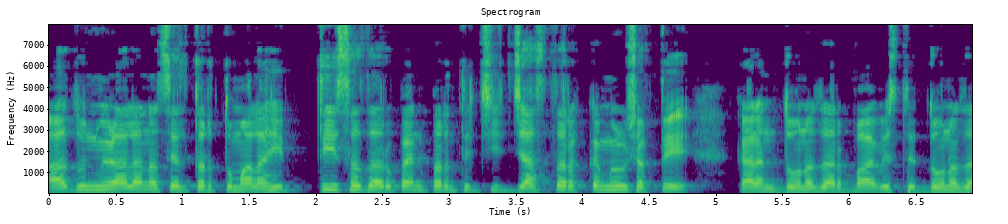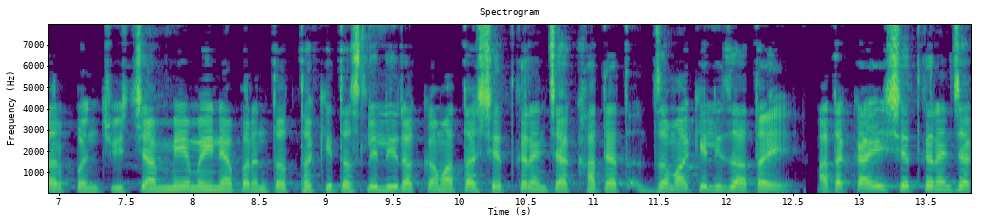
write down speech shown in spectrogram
अजून मिळाला नसेल तर तुम्हाला ही तीस हजार रुपयांपर्यंतची जास्त रक्कम मिळू शकते. कारण दोन हजार बावीस ते दोन हजार पंचवीसच्या मे महिन्यापर्यंत थकीत असलेली रक्कम आता शेतकऱ्यांच्या खात्यात जमा केली जात आहे. आता काही शेतकऱ्यांच्या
